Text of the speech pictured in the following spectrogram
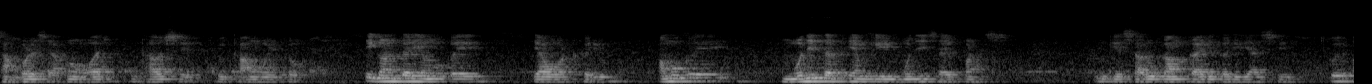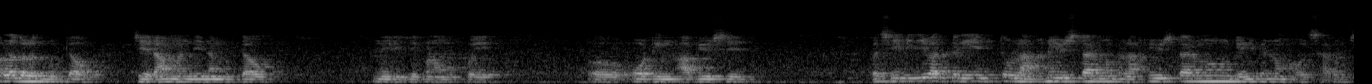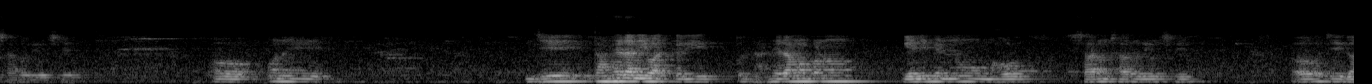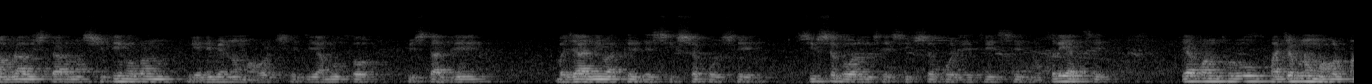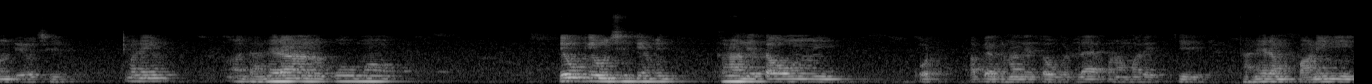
સાંભળશે, આપણો અવાજ ઉઠાવશે, કોઈ કામ હોય તો. એ ગણતરી અમુકે ત્યાં વોટ કર્યું. અમુકે મોદી તરફે એમ કે મોદી સાહેબ પણ કે સારું કામ કાર્ય કરી રહ્યા છે. કોઈ અલગ અલગ મુદ્દાઓ, જે રામ મંદિરના મુદ્દાઓને લીધે પણ અમુક કોઈ વોટિંગ આપ્યું છે. પછી બીજી વાત કરીએ તો લાખણી વિસ્તારમાં લાખણી વિસ્તારમાં ગેનીબેનનો માહોલ સારો સારો રહ્યો છે. અને જે ધાનેરાની વાત કરીએ તો ધાનેરામાં પણ ગેનીબેનનો માહોલ સારામાં સારો રહ્યો છે. જે ગામડા વિસ્તારમાં, સિટીમાં પણ ગેનીબેનનો માહોલ છે. જે અમુક વિસ્તાર, જે બજારની વાત કરીએ, જે શિક્ષકો છે, શિક્ષક વર્ગ છે, શિક્ષકો જે છે નોકરિયાત છે ત્યાં પણ થોડો ભાજપનો માહોલ પણ રહ્યો છે. અને ધાનેરાના લોકોમાં એવું કેવું છે કે અમે ઘણા નેતાઓની વોટ આપ્યા, ઘણા નેતાઓ બદલાયા, પણ અમારે જે ધાનેરામાં પાણીની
